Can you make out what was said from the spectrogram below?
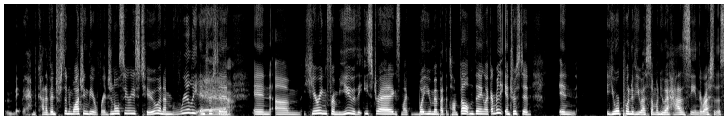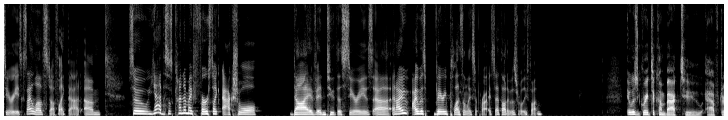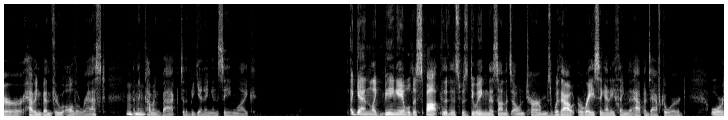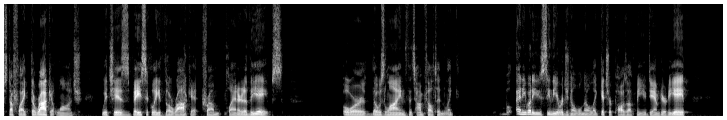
I'm kind of interested in watching the original series too and I'm really yeah. interested in um hearing from you the Easter eggs and like what you meant by the Tom Felton thing. Like I'm really interested in your point of view as someone who has seen the rest of the series because I love stuff like that. Um so yeah, this was kind of my first like actual dive into this series uh and I I was very pleasantly surprised. I thought it was really fun. It was great to come back to after having been through all the rest mm-hmm. and then mm-hmm. coming back to the beginning and seeing like again like being able to spot that this was doing this on its own terms without erasing anything that happens afterward or stuff like the rocket launch which is basically the rocket from planet of the apes or those lines that tom felton like well, anybody who's seen the original will know like get your paws off me you damn dirty ape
